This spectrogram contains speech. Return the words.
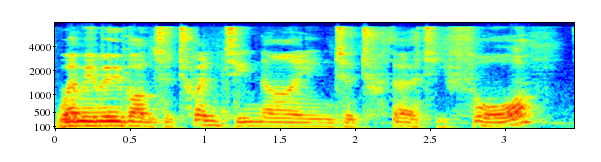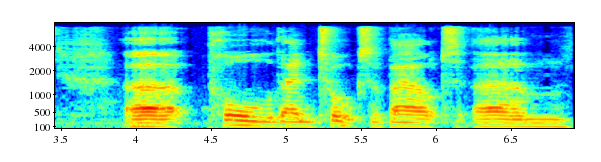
When we move on to 29 to 34, uh, Paul then talks about um,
